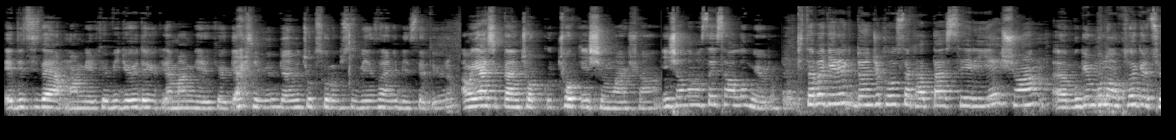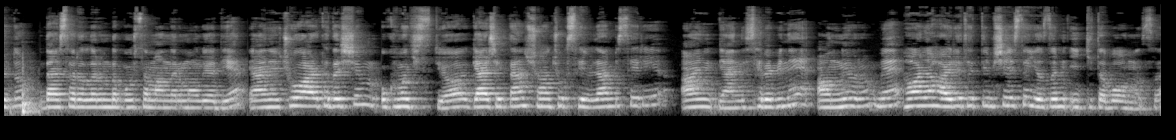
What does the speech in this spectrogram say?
Editi de yapmam gerekiyor. Videoyu da yüklemem yüklemem gerekiyor gerçekten. Kendimi çok sorumsuz bir insan gibi hissediyorum. Ama gerçekten çok çok işim var şu an. İnşallah masayı sağlamıyorum. Kitaba geri dönecek olursak hatta seriye şu an e, bugün bunu okula götürdüm. Ders aralarında boş zamanlarım oluyor diye. Yani çoğu arkadaşım okumak istiyor. Gerçekten şu an çok sevilen bir seri. Aynı yani sebebini anlıyorum ve hala hayret ettiğim şey ise yazarın ilk kitabı olması.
